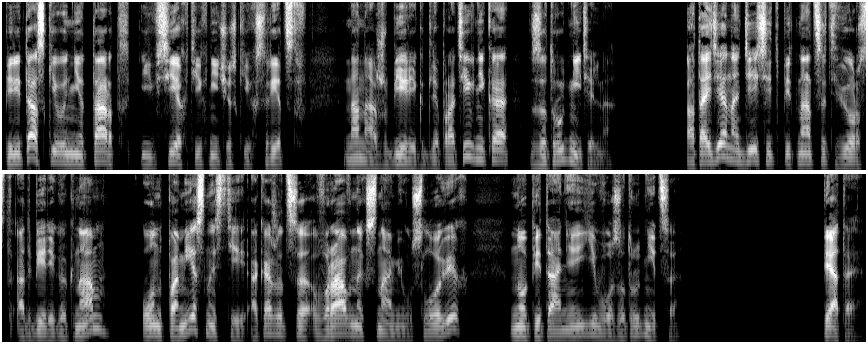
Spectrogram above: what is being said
Перетаскивание тарт и всех технических средств на наш берег для противника затруднительно. Отойдя на 10-15 верст от берега к нам, он по местности окажется в равных с нами условиях, но питание его затруднится. Пятое.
